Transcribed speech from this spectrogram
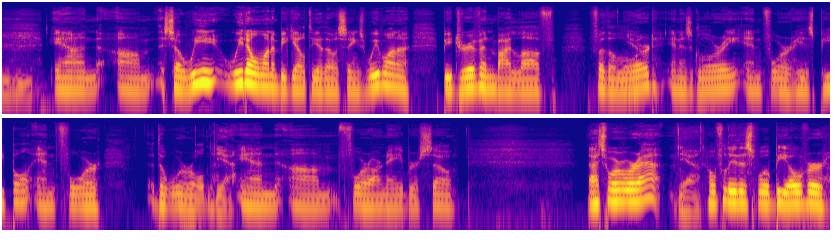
Mhm. And um, so we we don't want to be guilty of those things. We want to be driven by love for the Yeah. Lord and His glory, and for His people, and for the world, Yeah. and um, for our neighbors. So that's where we're at. Yeah. Hopefully, this will be over.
